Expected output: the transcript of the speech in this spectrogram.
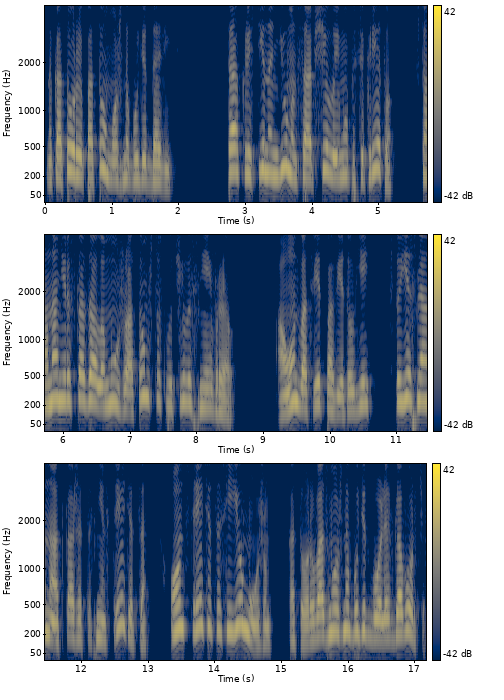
на которые потом можно будет давить. Так Кристина Ньюман сообщила ему по секрету, что она не рассказала мужу о том, что случилось с ней в Рел. А он в ответ поведал ей, что если она откажется с ним встретиться, он встретится с ее мужем, который, возможно, будет более сговорчив.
